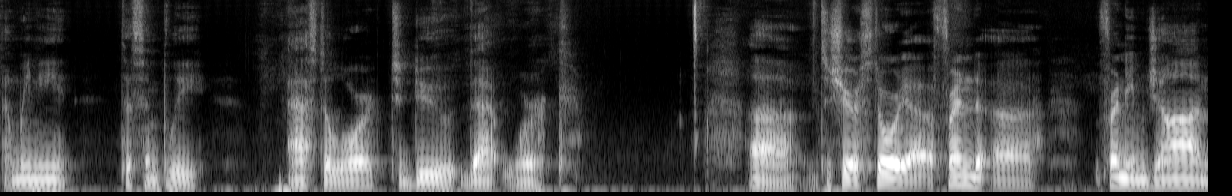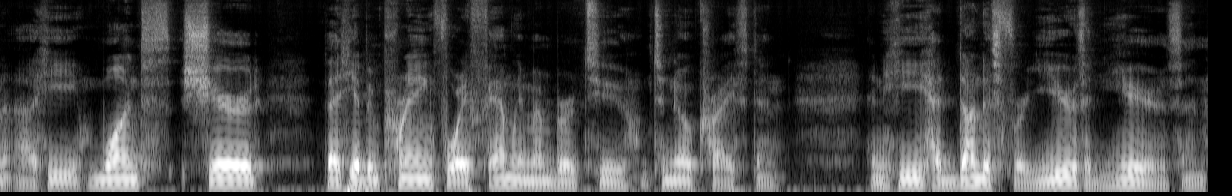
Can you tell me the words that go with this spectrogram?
And we need to simply ask the Lord to do that work. Uh, to share a story, a friend uh, a friend named John, uh, he once shared that he had been praying for a family member to to know Christ, and and he had done this for years and years, and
